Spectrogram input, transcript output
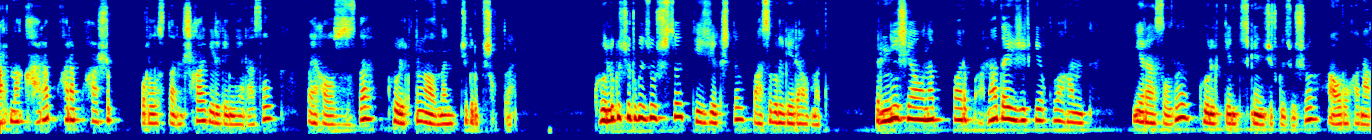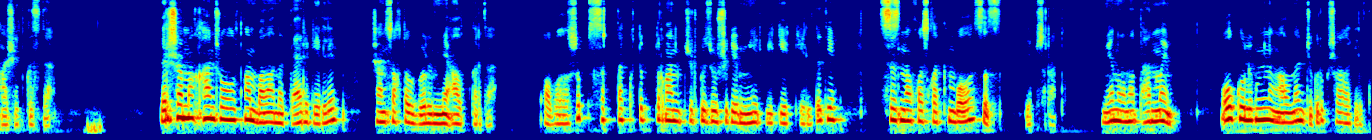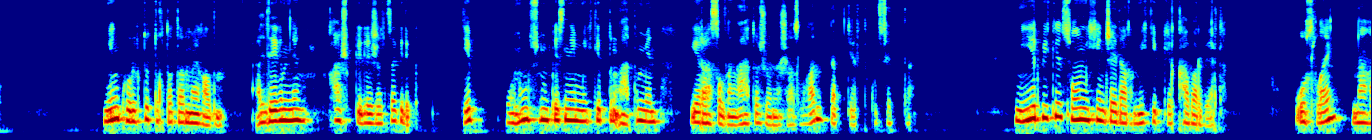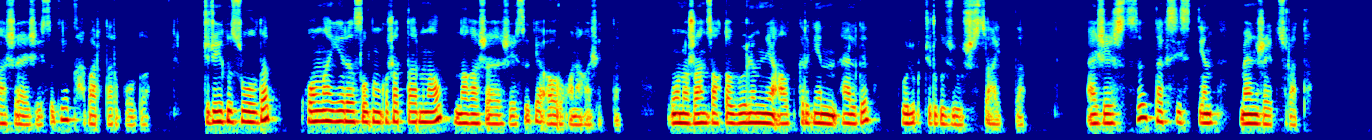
Артына қарап қарап қашып бұрылыстан шыға келген ерасыл байқаусызда көліктің алдынан жүгіріп шықты. Көлік жүргізушісі тежегішті басып үлгере алмады. Бірнеше аунап барып анадай жерге құлаған ерасылды көліктен түскен жүргізуші ауруханаға жеткізді. Біршама қан жоғалтқан баланы дәрігерлер жансақтау бөліміне алып кірді. Қобалжып сыртта күтіп тұрған жүргізушіге мейірбике келді де сіз науқасқа кім боласыз? деп сұрады мен оны танымаймын ол көлігімнің алдынан жүгіріп шыға келді. Мен көлікті тоқтата алмай қалдым. Әлдекімнен қашып келе жатса керек деп оның сөмкесіне мектептің аты мен ерасылдың аты жөні жазылған дәптерді көрсетті. Мейірбике сол мекенжайдағы мектепке хабар берді. Осылай нағашы әжесі де хабардар болды. Жүрегі зуылдап қолына ерасылдың құжаттарын алып нағашы әжесі де ауруханаға жетті. Оны жансақтау бөліміне алып кіргенін әлгі көлік жүргізушісі айтты. Әжесі таксисттен мән-жайды сұрады.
